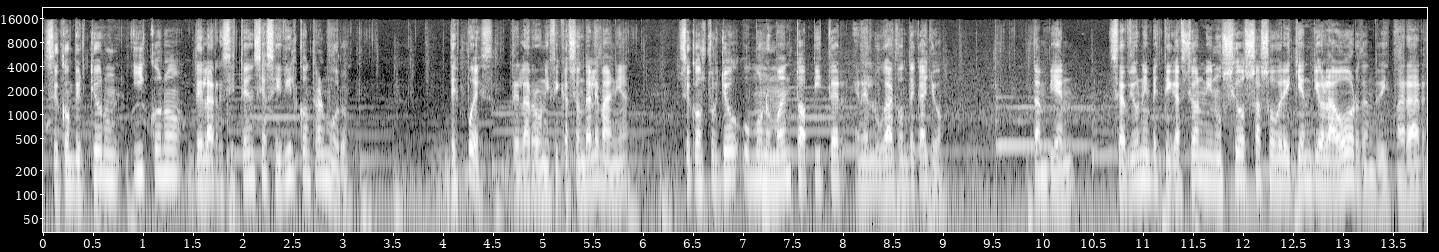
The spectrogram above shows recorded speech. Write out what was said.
se convirtió en un ícono de la resistencia civil contra el muro. Después de la reunificación de Alemania, se construyó un monumento a Peter en el lugar donde cayó. También se abrió una investigación minuciosa sobre quién dio la orden de disparar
